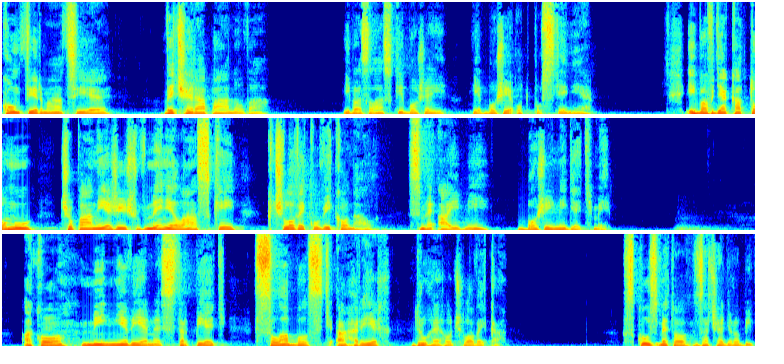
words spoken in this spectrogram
konfirmácie, večera pánova. Iba z lásky Božej je Božie odpustenie. Iba vďaka tomu, čo pán Ježiš v mene lásky k človeku vykonal, sme aj my Božími deťmi. Ako my nevieme strpieť slabosť a hriech druhého človeka. Skúsme to začať robiť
